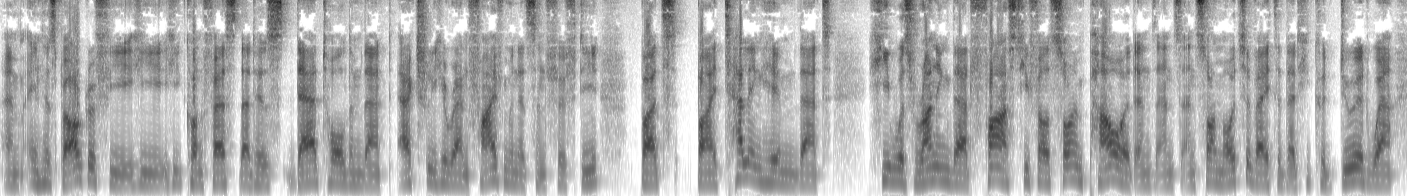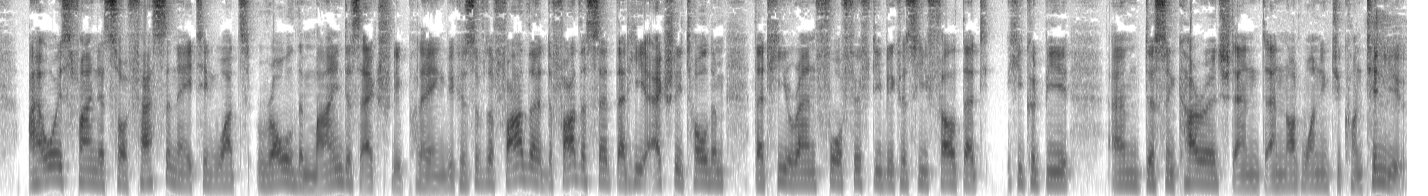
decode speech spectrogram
um, in his biography he he confessed that his dad told him that actually he ran five minutes and 50 but by telling him that he was running that fast he felt so empowered and and, and so motivated that he could do it where I always find it so fascinating what role the mind is actually playing. Because if the father the father said that he actually told him that he ran 450 because he felt that he could be um, disencouraged and and not wanting to continue.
